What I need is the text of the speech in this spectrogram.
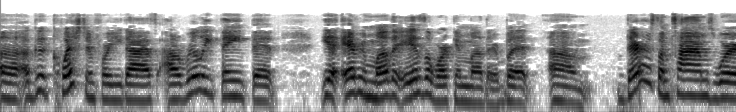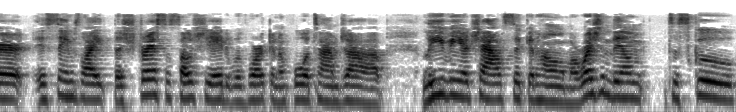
uh, a good question for you guys. I really think that yeah, every mother is a working mother, but um, there are some times where it seems like the stress associated with working a full time job, leaving your child sick at home, or rushing them to school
